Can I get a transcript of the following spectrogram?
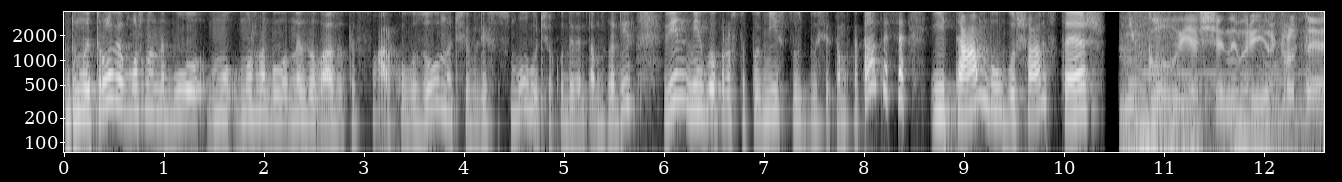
Дмитрові можна не було можна було не залазити в паркову зону чи в лісосмугу, чи куди він там заліз. Він міг би просто по місту з бусиком кататися, і там був би шанс теж Ніколи я ще не мріяв про те,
